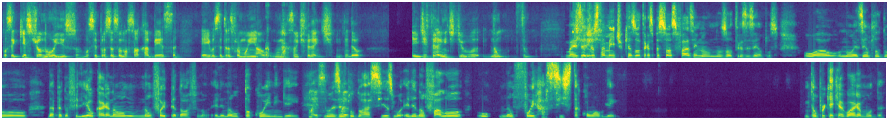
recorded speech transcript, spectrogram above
Você questionou isso, você processou na sua cabeça, e aí você transformou em algo, uma ação diferente, entendeu? É diferente de. Não, se- Mas é justamente o que as outras pessoas fazem no- nos outros exemplos. O, a- no exemplo do, da pedofilia, o cara não, não foi pedófilo, ele não tocou em ninguém. mas, No exemplo do racismo, ele não falou, o, não foi racista com alguém. Então por que que agora muda?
